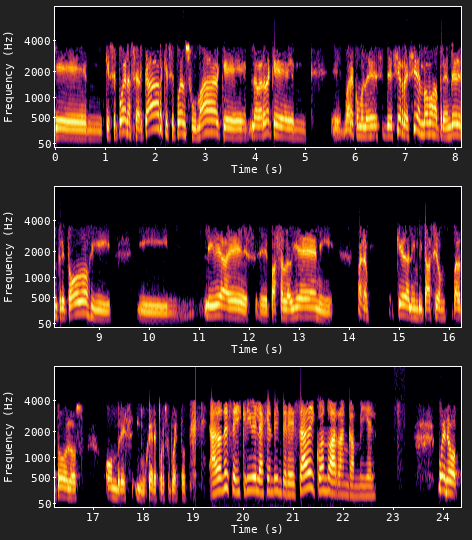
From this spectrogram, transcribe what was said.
que, que, se puedan acercar, que se puedan sumar, que la verdad que, eh, bueno, como les decía recién, vamos a aprender entre todos y, y la idea es eh, pasarla bien y, bueno, queda la invitación para todos los hombres y mujeres, por supuesto. ¿A dónde se inscribe la gente interesada y cuándo arrancan, Miguel? Bueno,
